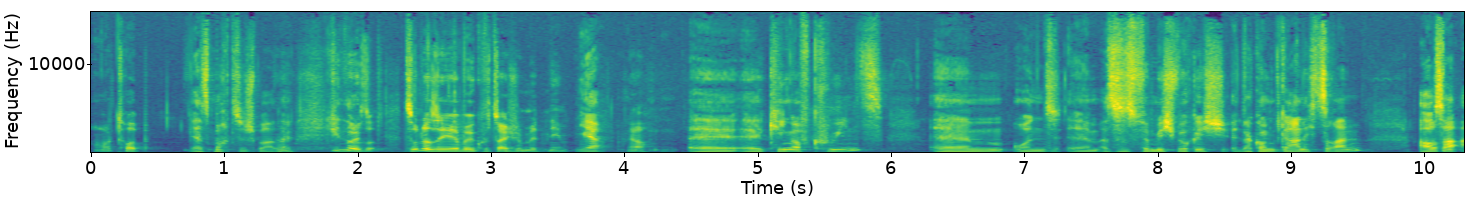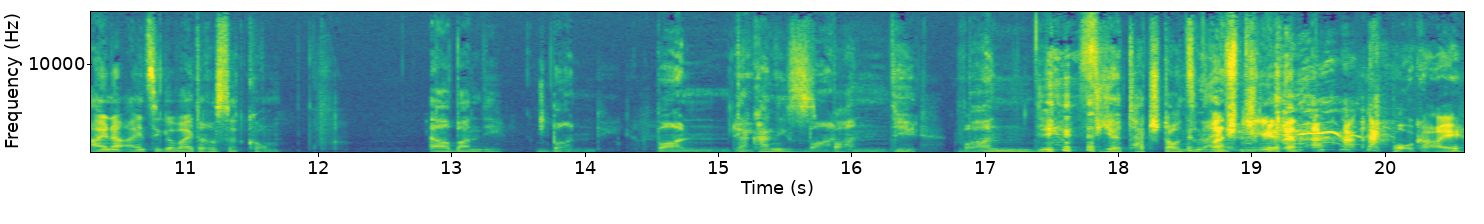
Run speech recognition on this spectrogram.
Aber top. Das macht so Spaß. Genau so. so eine Serie will ich zum Beispiel mitnehmen. Ja. Ja. äh, äh, King of Queens. Ähm, und ähm, es ist für mich wirklich, da kommt gar nichts ran, außer eine einzige weitere Sitcom. Al Bundy. Bundy. Bundy. Da kann ich Bundy. Bundy. Vier Touchdowns in einem Spiel. Pokai.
